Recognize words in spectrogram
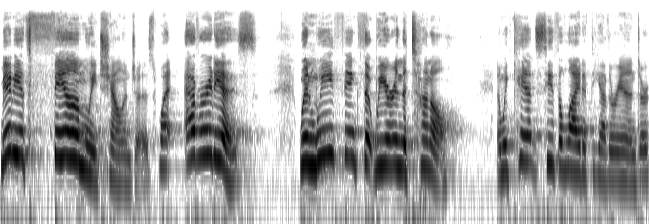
Maybe it's family challenges. Whatever it is, when we think that we are in the tunnel and we can't see the light at the other end, or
